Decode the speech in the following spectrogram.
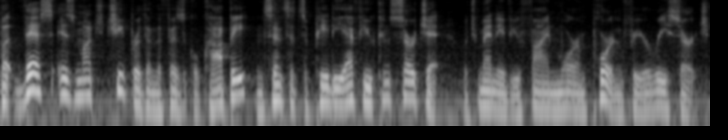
but this is much cheaper than the physical copy, and since it's a PDF, you can search it, which many of you find more important for your research.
